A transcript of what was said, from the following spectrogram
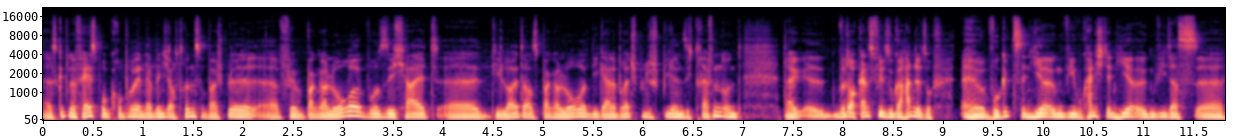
Es gibt eine Facebook-Gruppe, in der bin ich auch drin, zum Beispiel äh, für Bangalore, wo sich halt äh, die Leute aus Bangalore, die gerne Brettspiele spielen, sich treffen und da äh, wird auch ganz viel so gehandelt, so, äh, wo gibt es denn hier irgendwie, wo kann ich denn hier irgendwie das, äh,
